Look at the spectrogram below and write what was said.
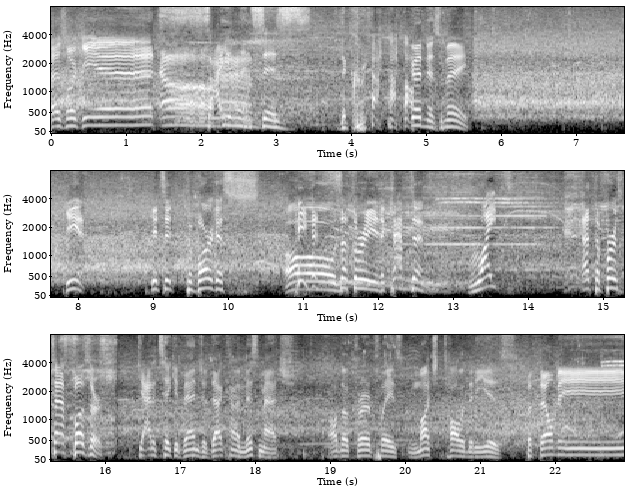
Heissler again. Oh, man. Silences the crowd. Goodness me. Gian gets it to Vargas. Oh, He hits a three. The captain right at the first half buzzer. got to take advantage of that kind of mismatch. Although Carrera plays much taller than he is. Bethelmy.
